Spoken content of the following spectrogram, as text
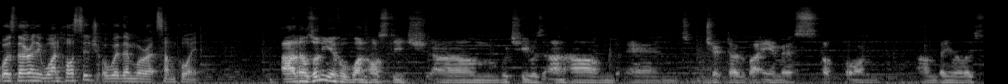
Was there only one hostage, or were there more at some point? Uh, there was only ever one hostage, um, which he was unharmed and checked over by EMS upon um, being released.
